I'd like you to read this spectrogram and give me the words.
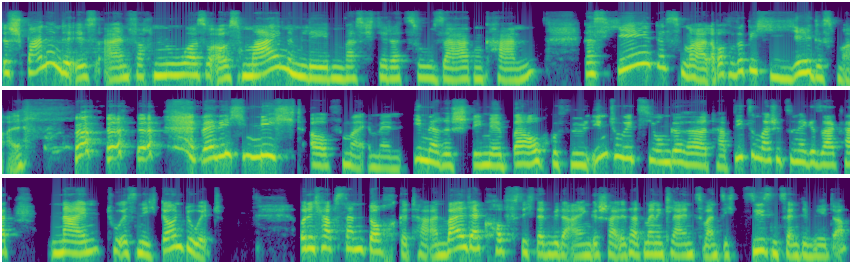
Das Spannende ist einfach nur so aus meinem Leben, was ich dir dazu sagen kann, dass jedes Mal, aber auch wirklich jedes Mal, wenn ich nicht auf meine innere Stimme, Bauchgefühl, Intuition gehört habe, die zum Beispiel zu mir gesagt hat, nein, tu es nicht, don't do it. Und ich habe es dann doch getan, weil der Kopf sich dann wieder eingeschaltet hat, meine kleinen 20 süßen Zentimeter.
